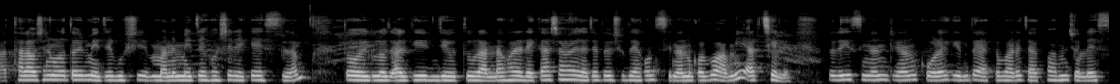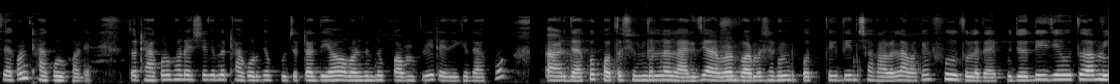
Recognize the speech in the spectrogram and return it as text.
আর থালা বাসনগুলো তো আমি মেজে গুছিয়ে মানে মেজে ঘষে রেখে এসেছিলাম। তো ওইগুলো আর কি যেহেতু রান্নাঘরে রেখে আসা হয়ে গেছে, তো শুধু এখন স্নান করব আমি আর ছেলে। তো দেখি স্নান টিনান করে কিন্তু একেবারে দেখো আমি চলে এসেছি এখন ঠাকুর ঘরে। তো ঠাকুর ঘরে এসে কিন্তু ঠাকুরকে পুজোটা দেওয়াও আমার কিন্তু কমপ্লিট এদিকে দেখো আর দেখো কত সুন্দর লাগছে। আর আমার বরমাশা কিন্তু প্রত্যেক দিন সকালবেলা আমাকে ফুল তুলে দেয়। পুজো দিই যেহেতু আমি,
